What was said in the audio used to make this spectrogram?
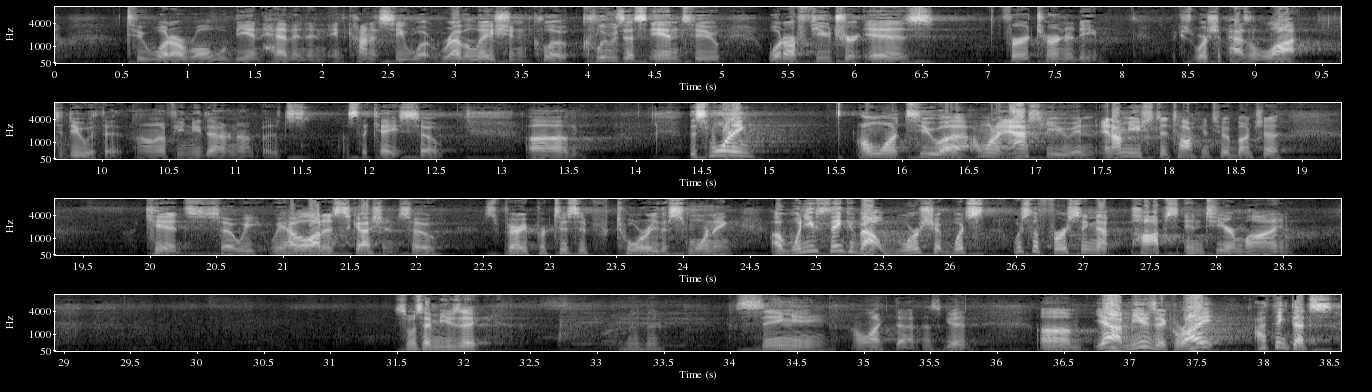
to what our role will be in heaven and, and kind of see what Revelation clues us into what our future is for eternity. Because worship has a lot to do with it. I don't know if you knew that or not, but it's, that's the case. So, um, this morning, I want to, uh, I want to ask you, and, and I'm used to talking to a bunch of kids, so we, we have a lot of discussion. So, it's very participatory this morning. Uh, when you think about worship, what's, what's the first thing that pops into your mind? Someone say music? Singing. I like that. That's good. Um, yeah, music, right? I think that's,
